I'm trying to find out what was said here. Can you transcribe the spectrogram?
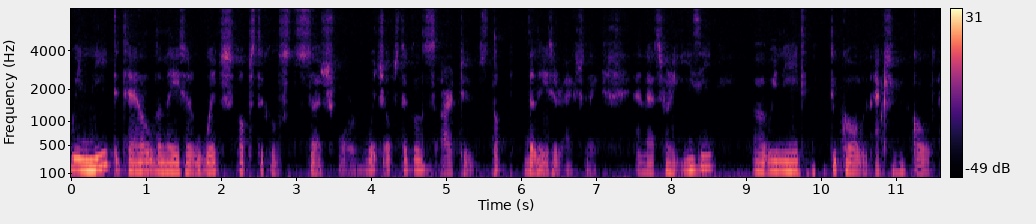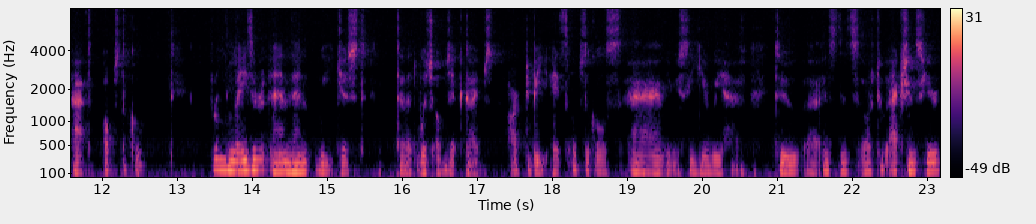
we need to tell the laser which obstacles to search for which obstacles are to stop the laser actually. And that's very easy. Uh, we need to call an action called add obstacle from the laser and then we just tell it which object types are to be its obstacles. And you see here we have two uh, instances or two actions here.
